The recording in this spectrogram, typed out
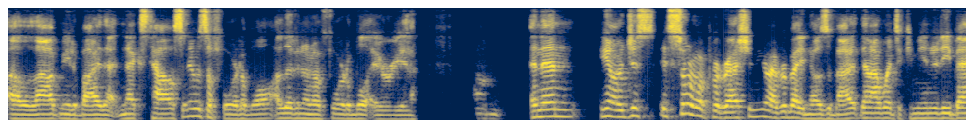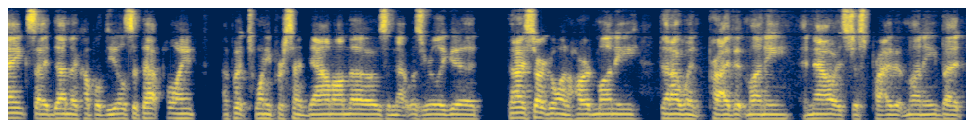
allowed me to buy that next house. And it was affordable. I live in an affordable area. Um, and then, you know, just it's sort of a progression. You know, everybody knows about it. Then I went to community banks. I had done a couple deals at that point. I put 20% down on those, and that was really good. Then I started going hard money. Then I went private money, and now it's just private money. But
